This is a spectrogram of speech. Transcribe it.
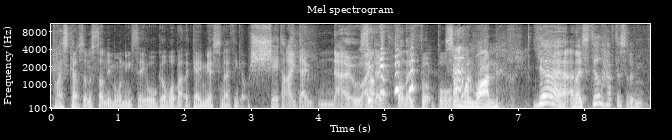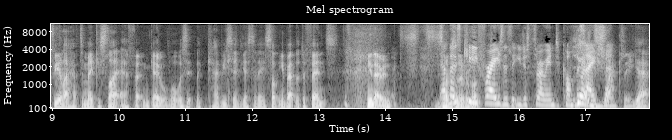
price cutters on a sunday morning you say oh god what about the game yesterday? And i think oh shit i don't know. I don't follow football. Someone won. yeah and i still have to sort of feel i have to make a slight effort and go well, what was it the cabbie said yesterday? Something about the defence. You know and s- Yeah, those sort of key remo- phrases that you just throw into conversation. yeah exactly yeah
